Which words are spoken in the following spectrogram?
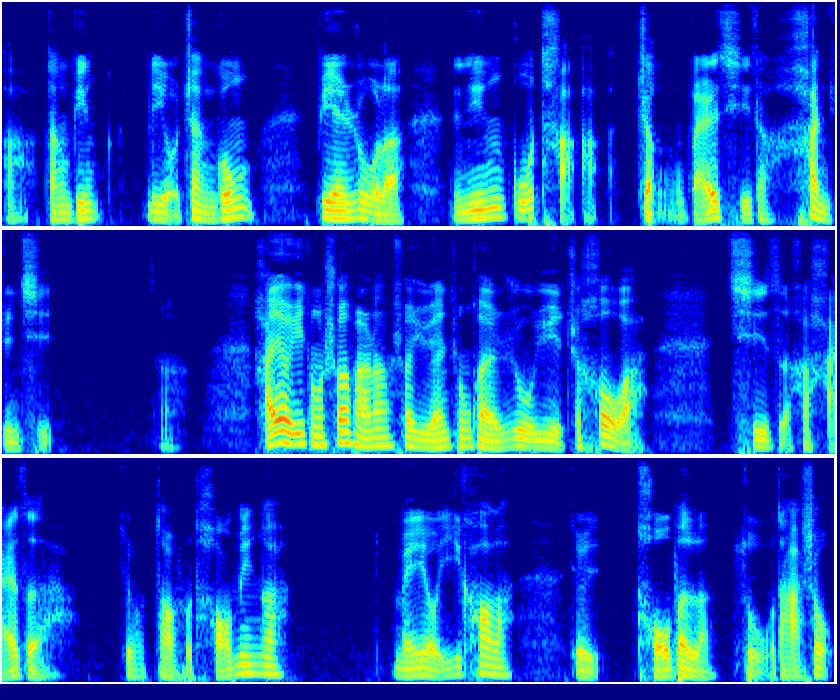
啊当兵，立有战功，编入了宁古塔。整白旗的汉军旗，啊，还有一种说法呢，说袁崇焕入狱之后啊，妻子和孩子啊就到处逃命啊，没有依靠了，就投奔了祖大寿。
